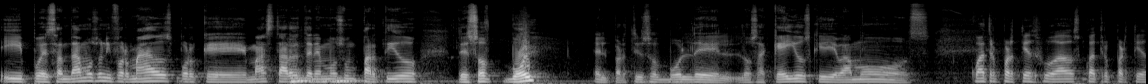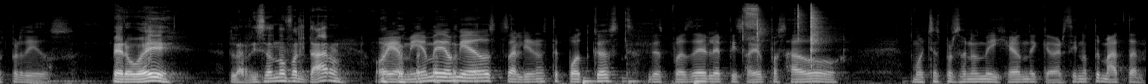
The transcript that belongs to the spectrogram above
y pues andamos uniformados porque más tarde tenemos un partido de softball, el partido softball de los aquellos que llevamos Cuatro partidos jugados, cuatro partidos perdidos. Pero, eh, las risas no faltaron. Oye, a mí ya me dio miedo salir en este podcast. Después del episodio pasado, muchas personas me dijeron de que a ver si no te matan.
